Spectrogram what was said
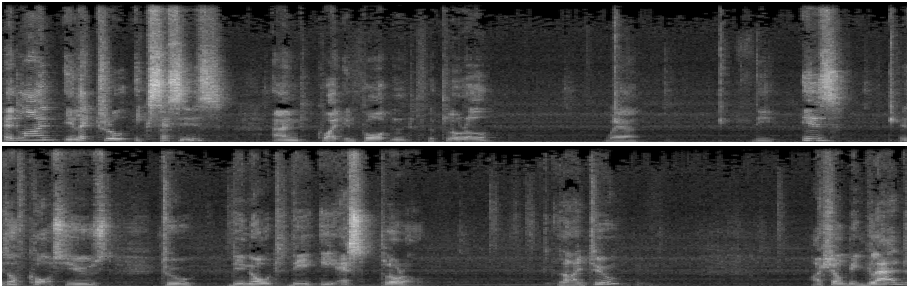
headline, electoral excesses, and quite important, the plural, where the is is of course used to denote the es plural. Line 2, I shall be glad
